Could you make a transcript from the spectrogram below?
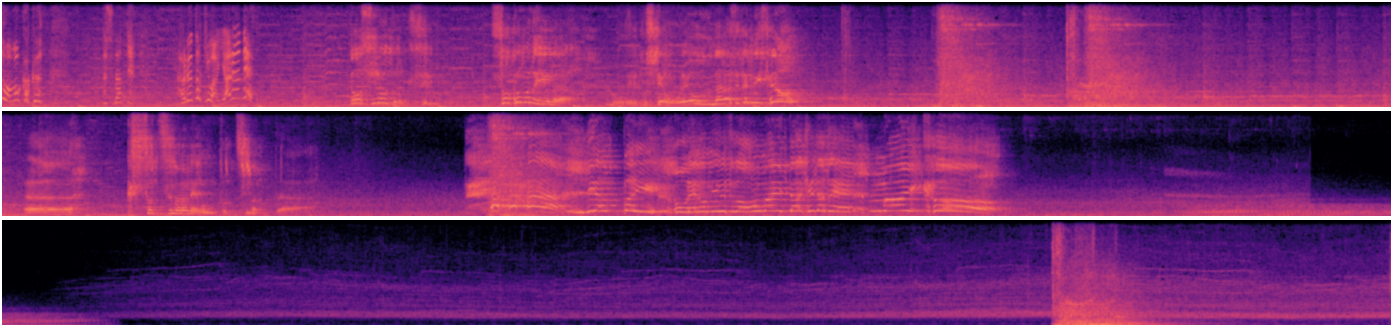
ともかく私だってやるときはやるんです。ど素人のくせに。そこまで言うならモデルとして俺をうならせてみせろ。ああクソつまらねえもん取っちまった。やっぱり俺のミューズはお前だけだぜマイコ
